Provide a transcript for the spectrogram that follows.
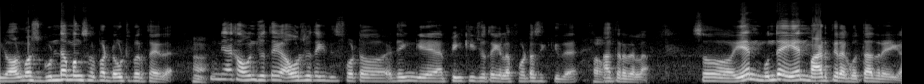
ಈಗ ಆಲ್ಮೋಸ್ಟ್ ಗುಂಡಮ್ಮಂಗ್ ಸ್ವಲ್ಪ ಡೌಟ್ ಬರ್ತಾ ಇದೆ. ಯಾಕೆ ಅವನ ಜೊತೆ ಅವ್ರ ಜೊತೆಗೆ ಫೋಟೋ ಹಿಂಗೆ ಪಿಂಕಿ ಜೊತೆಗೆಲ್ಲ ಫೋಟೋ ಸಿಕ್ಕಿದೆ. ಆ ಥರದ್ದೆಲ್ಲ ಸೊ ಏನ್ ಮುಂದೆ ಏನ್ ಮಾಡ್ತೀರಾ ಗೊತ್ತಾದ್ರೆ ಈಗ?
